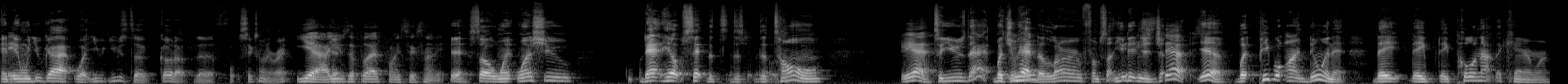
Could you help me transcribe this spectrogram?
And It- then when you got what you used to go to the six hundred, right? Yeah, I used the Flashpoint six hundred. Yeah. So when once you that helped set the the, the tone Yeah, to use that, but you had to learn from something. You didn't just ju- Steps. yeah. But people aren't doing that. They they they pulling out the camera,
